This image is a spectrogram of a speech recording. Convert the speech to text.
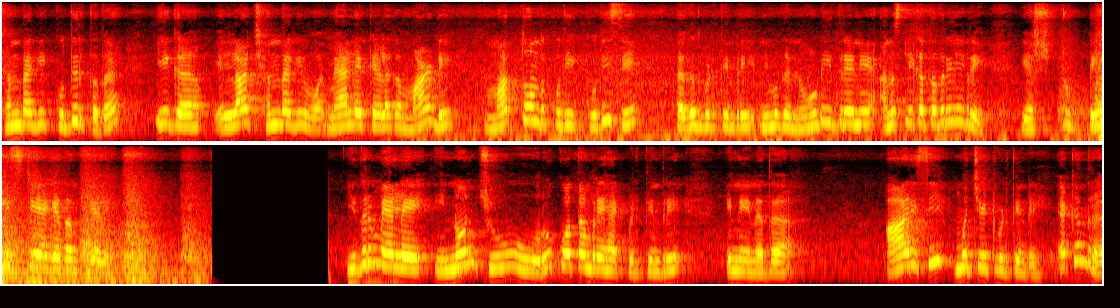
ಚಂದಾಗಿ ಕುದಿರ್ತದೆ. ಈಗ ಎಲ್ಲ ಚಂದಾಗಿ ಮೇಲೆ ಕೆಳಗೆ ಮಾಡಿ ಮತ್ತೊಂದು ಕುದಿ, ಕುದಿಸಿ ತೆಗೆದು ಬಿಡ್ತೀನಿ ರೀ ನಿಮಗೆ ನೋಡಿದ್ರೇನೆ ಅನಿಸ್ಲಿಕ್ಕತ್ತದ್ರಿ ಇಲ್ರಿ ಎಷ್ಟು ಟೇಸ್ಟಿ ಆಗ್ಯದ ಅಂತ ಹೇಳಿ ಇದ್ರ ಮೇಲೆ ಇನ್ನೊಂದು ಚೂರು ಕೊತ್ತಂಬರಿ ಹಾಕಿಬಿಡ್ತೀನಿ ರೀ ಇನ್ನೇನದ ಆರಿಸಿ ಮುಚ್ಚಿಟ್ಬಿಡ್ತೀನಿ ರೀ ಯಾಕಂದ್ರೆ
